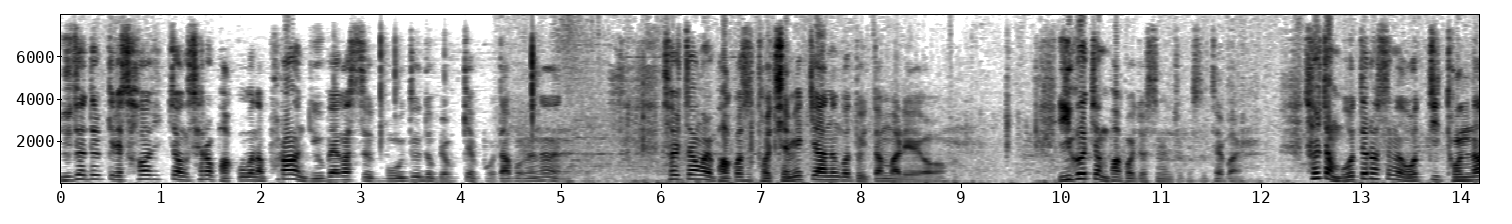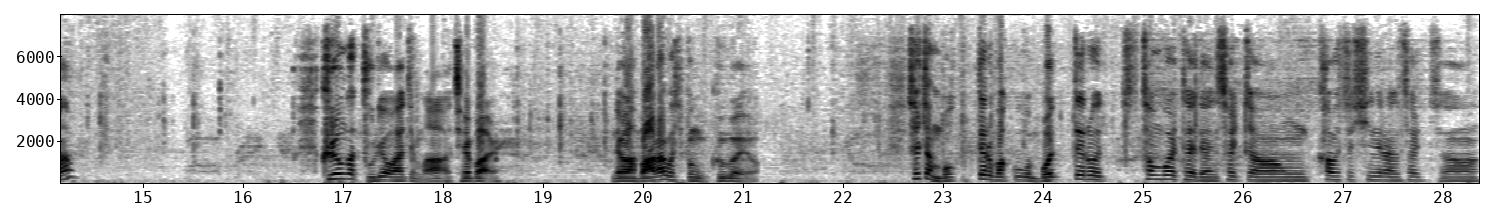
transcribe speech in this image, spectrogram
유저들끼리 설정 새로 바꾸거나 폴아웃 뉴베가스 모드도 몇 개 보다 보면은 설정을 바꿔서 더 재밌게 하는 것도 있단 말이에요. 이것 좀 바꿔줬으면 좋겠어, 제발. 설정 못 들었으면 어디 뒀나? 그런 거 두려워하지 마, 제발. 내가 말하고 싶은 그거예요. 설정 멋대로 바꾸고, 멋대로 스톤볼트에 대한 설정, 카오스 신이라는 설정,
